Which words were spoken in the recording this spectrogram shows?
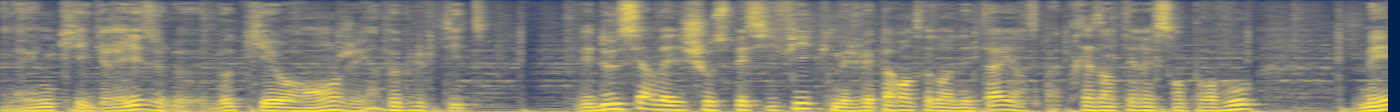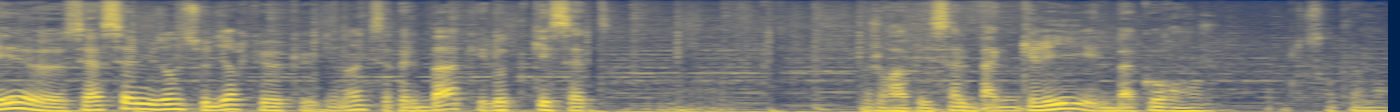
Il y en a une qui est grise, l'autre qui est orange et un peu plus petite. Les deux servent à des choses spécifiques, mais je vais pas rentrer dans le détail, hein, c'est pas très intéressant pour vous. Mais euh, c'est assez amusant de se dire qu'il y en a un qui s'appelle bac et l'autre caissette. J'aurais appelé ça le bac gris et le bac orange, tout simplement.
